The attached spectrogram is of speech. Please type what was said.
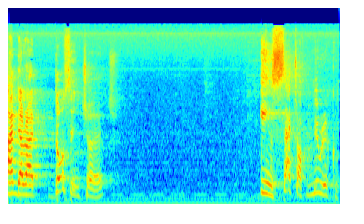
And there are those in church in search of miracle,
